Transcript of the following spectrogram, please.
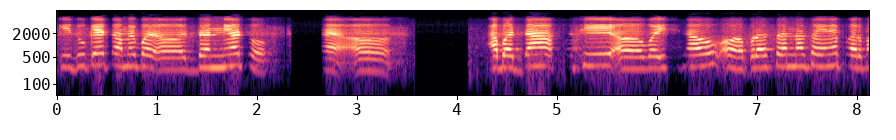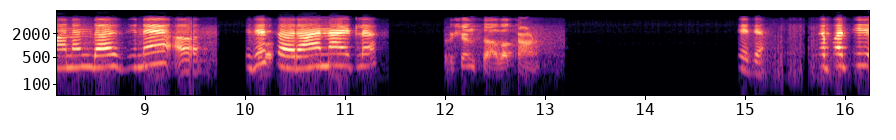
કીધું કે તમે ધન્ય છો. આ બધા પછી વૈષ્ણવ પ્રસન્ન થઈને પરમાનંદ દાસજીને જે સરાહના એટલે પ્રશંસા વખાણ. પછી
